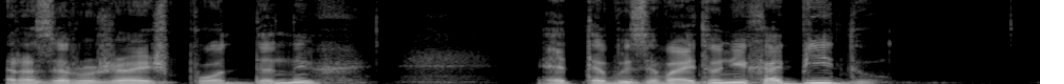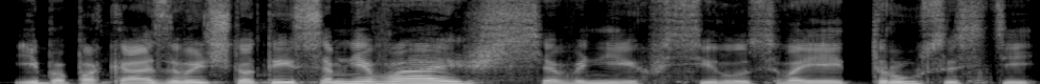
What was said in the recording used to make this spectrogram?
разоружаешь подданных, это вызывает у них обиду, ибо показывает, что ты сомневаешься в них в силу своей трусости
